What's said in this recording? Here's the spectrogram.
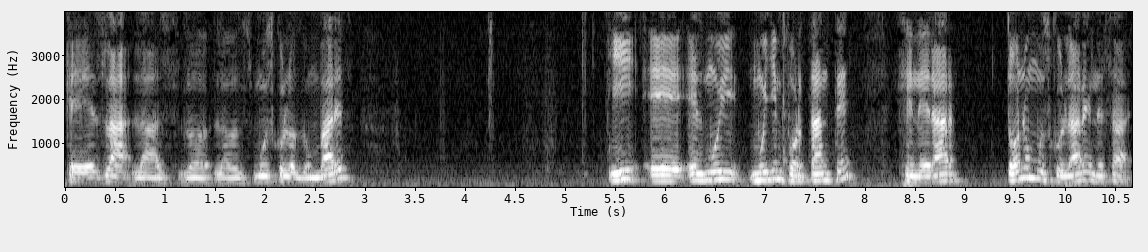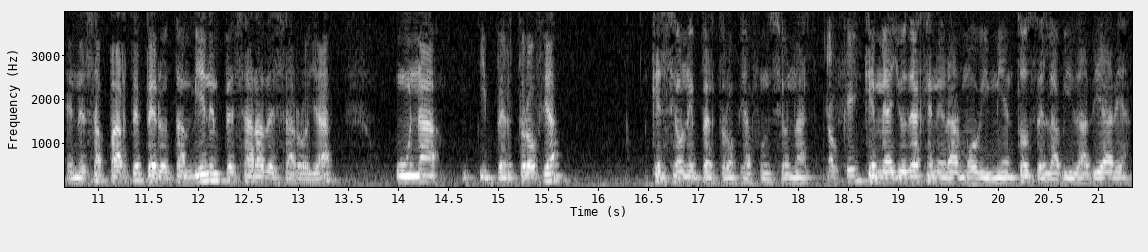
que es la, las, lo- los músculos lumbares. Y eh, es muy, muy importante generar tono muscular en esa, en esa parte, pero también empezar a desarrollar una hipertrofia que sea una hipertrofia funcional que me ayude a generar movimientos de la vida diaria,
